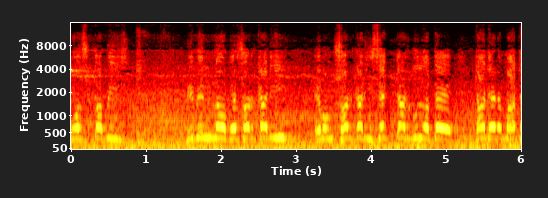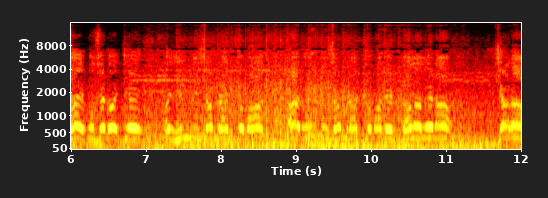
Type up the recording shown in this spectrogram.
পোস্ট অফিস বিভিন্ন বেসরকারি এবং সরকারি সেক্টরগুলোতে তাদের মাথায় বসে রয়েছে ওই হিন্দি সাম্রাজ্যবাদ আর উর্দু সাম্রাজ্যবাদের দালালেরা, যারা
